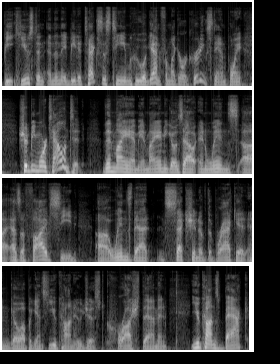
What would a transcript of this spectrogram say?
beat Houston. And then they beat a Texas team who, again, from like a recruiting standpoint, should be more talented than Miami. And Miami goes out and wins uh, as a five seed. Uh, wins that section of the bracket and go up against UConn, who just crushed them. And UConn's back.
